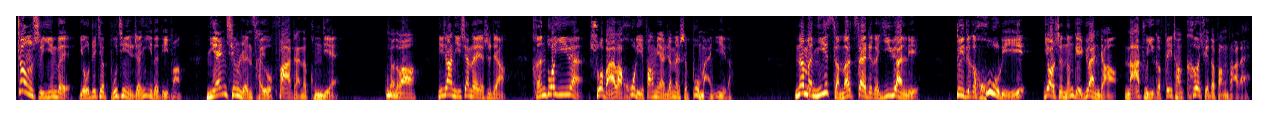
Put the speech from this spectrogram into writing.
正是因为有这些不尽人意的地方，年轻人才有发展的空间，晓得吧？你像你现在也是这样。很多医院说白了，护理方面人们是不满意的。那么你怎么在这个医院里，对这个护理，要是能给院长拿出一个非常科学的方法来，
